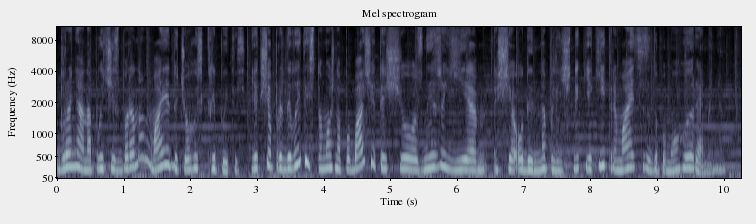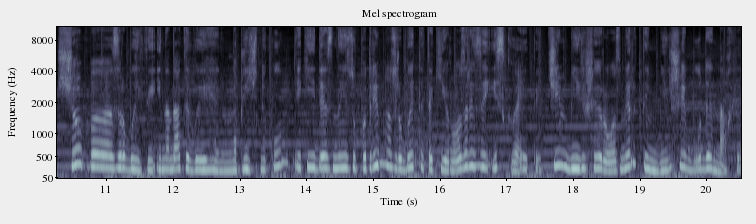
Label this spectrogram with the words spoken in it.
Броня на плечі з бараном має до чогось кріпитись. Якщо придивитись, то можна побачити, що знизу є ще один наплічник, який тримається за допомогою ременя. Щоб е, зробити і надати вигін наплічнику, який йде знизу, потрібно зробити такі розрізи і склеїти. Чим більший розмір, тим більший буде нахил.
